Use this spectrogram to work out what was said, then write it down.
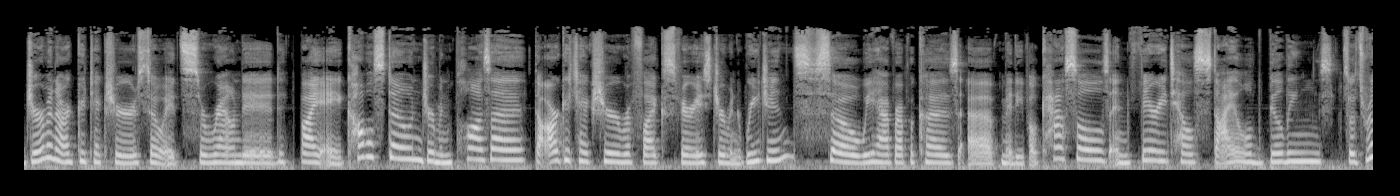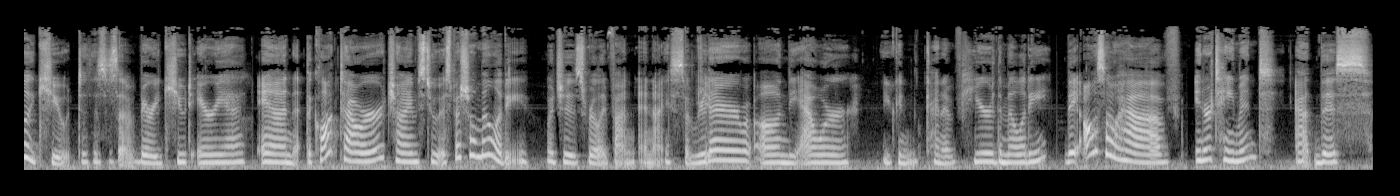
German architecture, so it's surrounded by a cobblestone German plaza. The architecture reflects various German regions, so we have replicas of medieval castles and fairy tale styled buildings. So it's really cute. This is a very cute area. And the clock tower chimes to a special melody, which is really fun and nice. So we're there on the hour. You can kind of hear the melody. They also have entertainment at this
